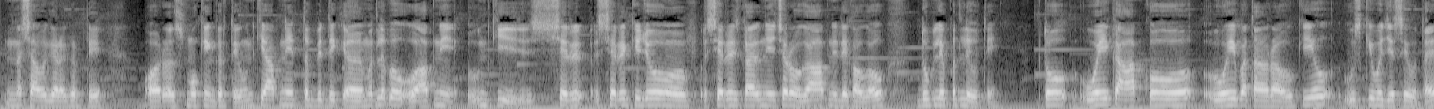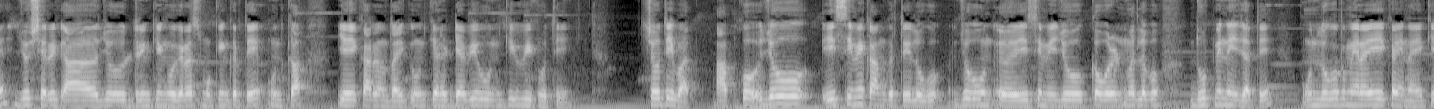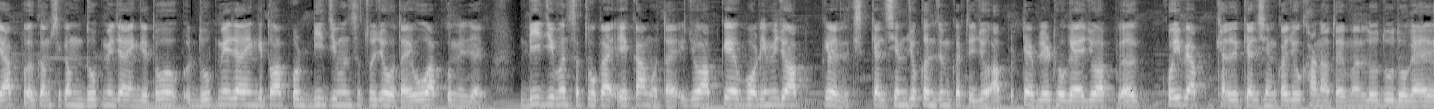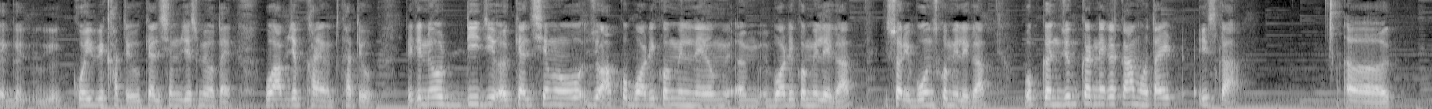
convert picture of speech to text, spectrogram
नशा वगैरह करते और स्मोकिंग करते हैं। उनकी आपने तबियत देख मतलब आपने उनकी शरीर शरीर की जो, शरीर का नेचर होगा, आपने देखा होगा, वो दुबले पतले होते हैं। तो वही का आपको वही बता रहा हूँ कि उसकी वजह से होता है। जो शरीर जो ड्रिंकिंग वगैरह स्मोकिंग करते हैं, उनका यही कारण होता है कि उनकी हड्डियाँ भी उनकी वीक होती है। चौथी बात आपको जो एसी में काम करते लोगों, जो एसी में जो कवर मतलब धूप में नहीं जाते, उन लोगों का मेरा ये कहना है कि आप कम से कम धूप में जाएँगे तो धूप में जाएँगे तो आपको डी जीवन सत्व जो होता है वो आपको मिल जाएगा। डी जीवन सत्व का एक काम होता है जो आपके बॉडी में जो आप कैल्शियम जो कंज्यूम करते हैं, जो आप टेबलेट हो गया, जो आप कोई भी आप कैल्शियम का जो खाना होता है, मान लो दूध हो गया कोई भी खाते हो कैल्शियम जिसमें होता है, वो आप जब खाए, खाते हो, लेकिन वो डी कैल्शियम हो जो आपको बॉडी को मिलने बॉडी को मिलेगा सॉरी बोन्स को मिलेगा, वो कंज्यूम करने का काम होता है इसका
